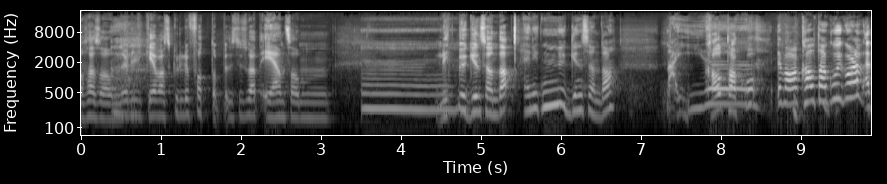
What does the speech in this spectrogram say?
og sa sånn Ulrikke, hva skulle du fått opp hvis du skulle hatt en sånn Mm. litt muggen søndag? En liten muggen søndag. Nei det, Kald taco. Det var kald taco i går, da.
